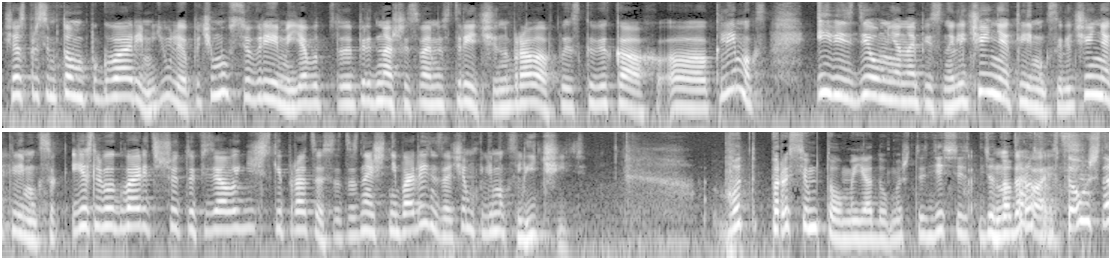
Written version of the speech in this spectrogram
Сейчас про симптомы поговорим. Юлия, почему все время, я вот э, перед нашей с вами встречей набрала в поисковиках э, климакс, и везде у меня написано лечение климакса, лечение климакса, климакса. Если вы говорите, что это физиологический процесс, это значит не болезнь, зачем климакс лечить? Вот про симптомы, я думаю, что здесь идет ну, вопрос давайте. в том, что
